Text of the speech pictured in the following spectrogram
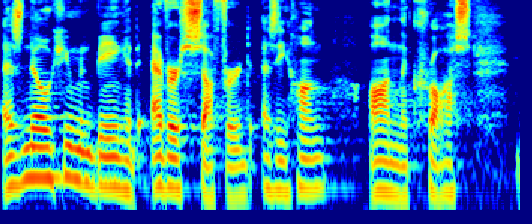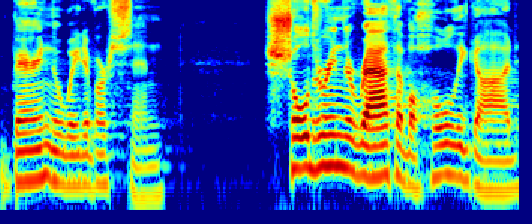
as no human being had ever suffered as he hung on the cross, bearing the weight of our sin, shouldering the wrath of a holy God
